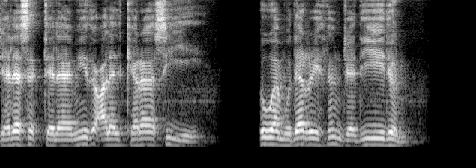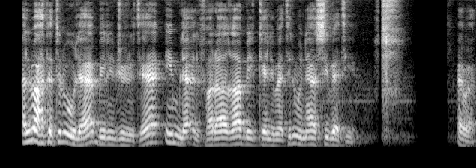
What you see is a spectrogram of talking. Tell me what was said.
جلس التلاميذ على الكراسي هو مدرس جديد الوحدة الأولى birinci ünite imla الفراغ بالكلمة المناسبة Evet.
